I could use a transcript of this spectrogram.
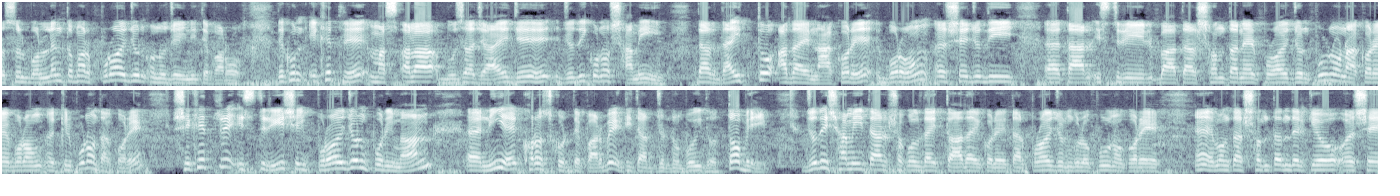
রসুল বললেন, তোমার প্রয়োজন অনুযায়ী নিতে পারো। দেখুন, এক্ষেত্রে মাসআলা বোঝা যায় যে যদি কোনো স্বামী তার দায়িত্ব আদায় না করে, বরং সে যদি তার স্ত্রীর বা তার সন্তানের প্রয়োজন পূর্ণ না করে, বরং কৃপণতা করে, সেক্ষেত্রে স্ত্রী সেই প্রয়োজন পরিমাণ নিয়ে খরচ করতে পারবে, এটি তার জন্য বৈধ। তবে যদি স্বামী তার সকল দায়িত্ব আদায় করে, তার প্রয়োজনগুলো পূর্ণ করে এবং তার সন্তানদেরকেও সে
